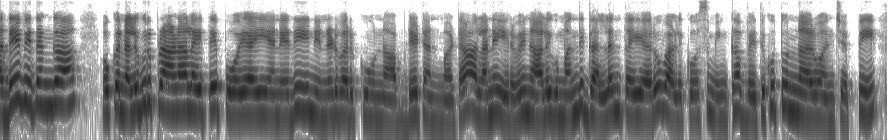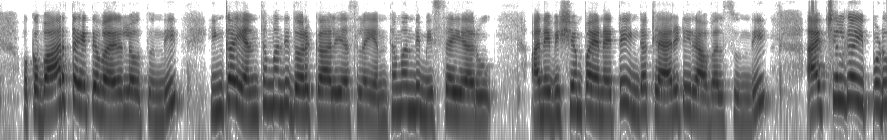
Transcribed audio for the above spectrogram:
అదే విధంగా ఒక నలుగురు ప్రాణాలు అయితే పోయాయి అనేది నిన్నటి వరకు ఉన్న అప్డేట్ అన్నమాట. అలానే ఇరవై నాలుగు మంది గల్లంతయ్యారు వాళ్ళ కోసం ఇంకా వెతుకుతున్నారు అని చెప్పి ఒక వార్త అయితే వైరల్ అవుతుంది. ఇంకా ఎంతమంది దొరకాలి అసలు ఎంతమంది మిస్ అయ్యారు అనే విషయం పైన అయితే ఇంకా క్లారిటీ రావాల్సి ఉంది. యాక్చువల్గా ఇప్పుడు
